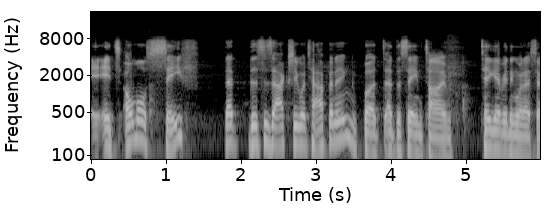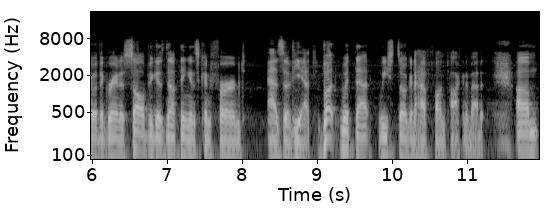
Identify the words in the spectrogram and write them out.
it's almost safe that this is actually what's happening. But at the same time, take everything what I say with a grain of salt because nothing is confirmed as of yet. But with that, we still gonna have fun talking about it. Um,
